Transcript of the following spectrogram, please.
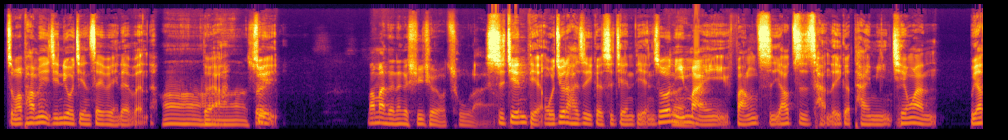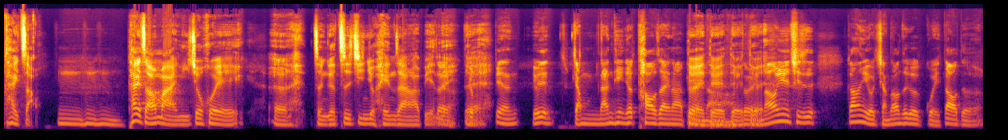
怎么旁边已经六间 Seven Eleven 了？啊，对啊，所以慢慢的那个需求有出来，时间点，我觉得还是一个时间点。说你买房子要自产的一个 timing，千万不要太早，嗯哼哼，太早买你就会呃整个资金就 hang 在那边了。对，对变成有点讲难听，就套在那边啊。对对对对然后因为其实刚刚有讲到这个轨道的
